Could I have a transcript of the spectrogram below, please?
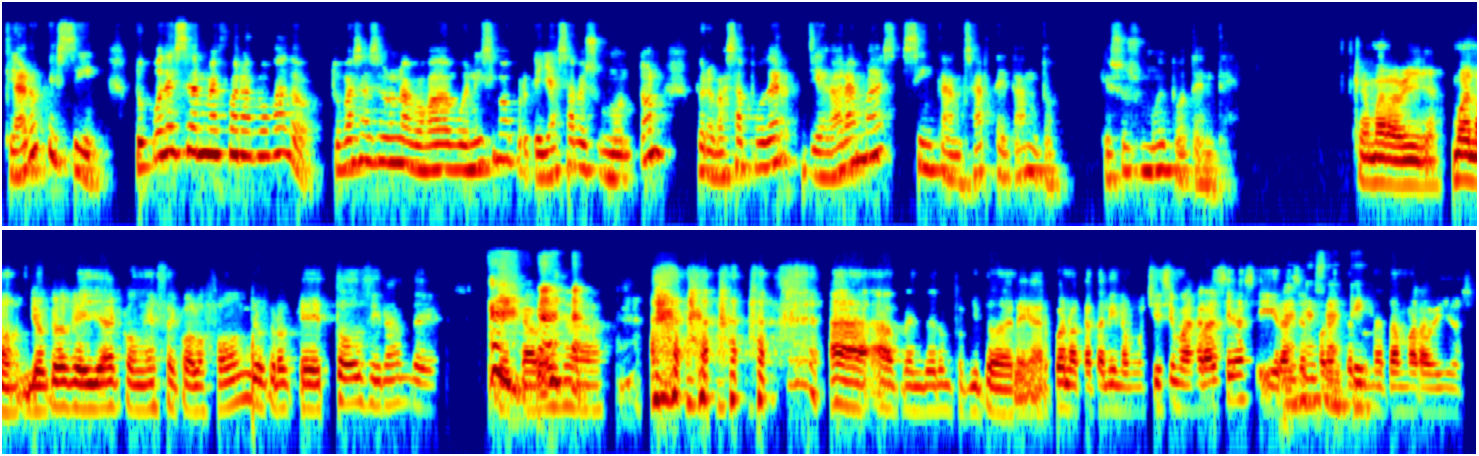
Claro que sí. ¿Tú puedes ser mejor abogado? Tú vas a ser un abogado buenísimo porque ya sabes un montón, pero vas a poder llegar a más sin cansarte tanto, que eso es muy potente. Qué maravilla. Bueno, yo creo que ya con ese colofón, yo creo que todos irán de, cabeza a, aprender un poquito a delegar. Bueno, Catalina, muchísimas gracias y gracias, por este tema tan maravilloso.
